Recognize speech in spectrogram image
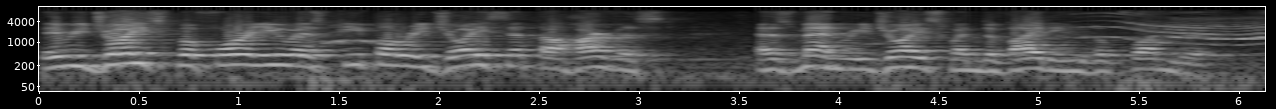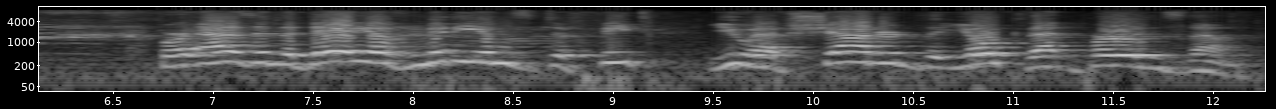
They rejoice before you as people rejoice at the harvest, as men rejoice when dividing the plunder. For as in the day of Midian's defeat, you have shattered the yoke that burdens them,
